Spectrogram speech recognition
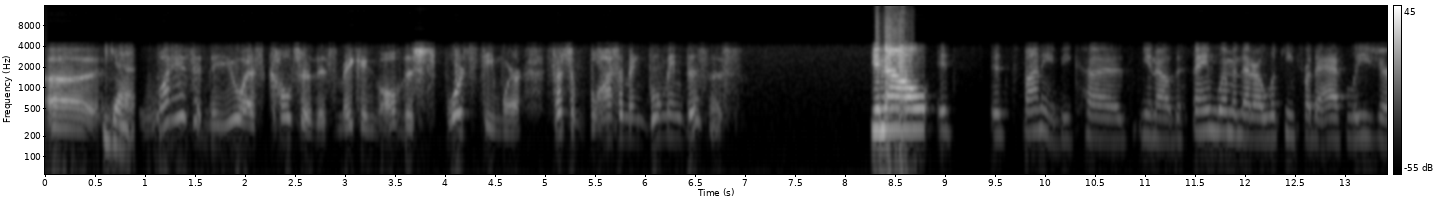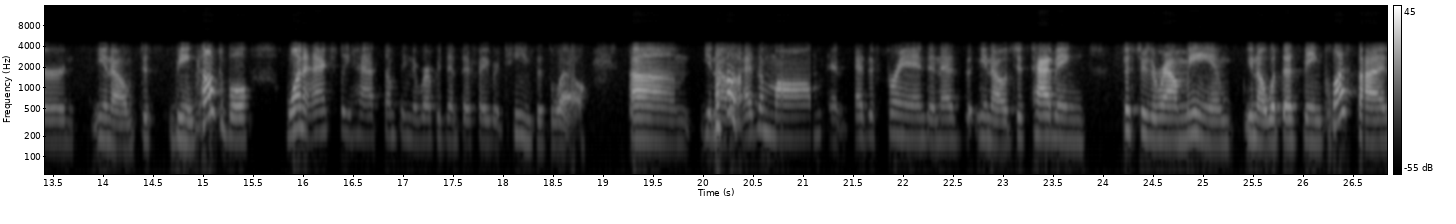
Uh, yeah. What is it in the U.S. culture that's making all this sports team wear such a blossoming, booming business? You know, it's it's funny because you know the same women that are looking for the athleisure, you know, just being comfortable, want to actually have something to represent their favorite teams as well. Um, you know, as a mom and as a friend, and as you know, just having sisters around me and you know with us being plus size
